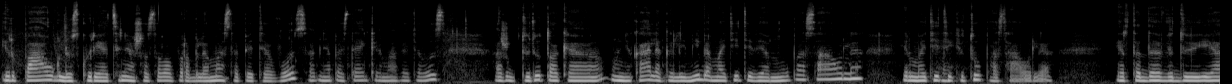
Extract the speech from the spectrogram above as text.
ir paauglius, kurie atsineša savo problemas apie tėvus, ar nepastenkinimą apie tėvus, aš turiu tokią unikalią galimybę matyti vienų pasaulį ir matyti kitų pasaulį ir tada viduje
